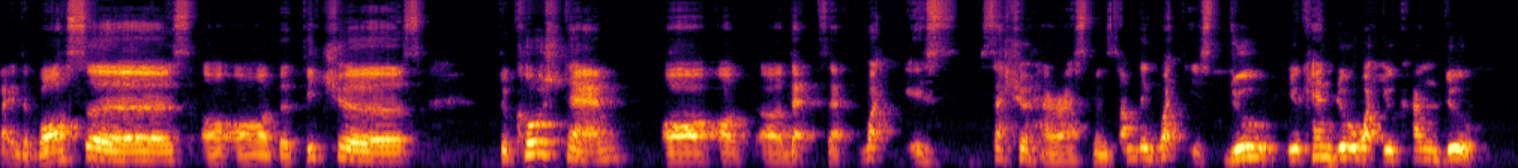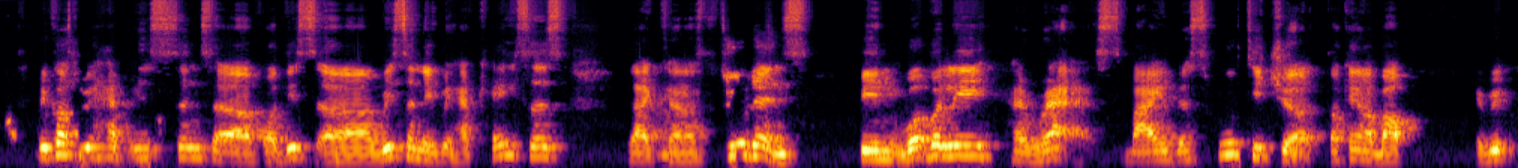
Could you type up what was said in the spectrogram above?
like the bosses or, or the teachers, to coach them or, or that that what is sexual harassment, something what is do you can do what you can't do, because we have instance uh, for this uh, recently we have cases like uh, students being verbally harassed by the school teacher talking about if you,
